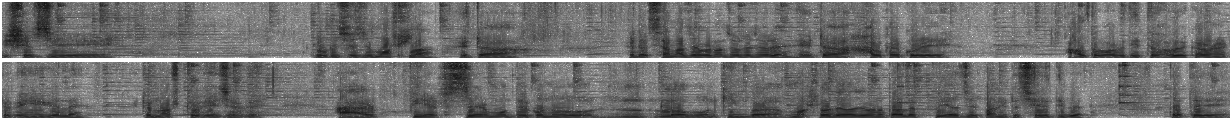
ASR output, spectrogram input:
এসের যে রুটিসের যে মশলা এটা এটা ছানা যাবে না জোরে জোরে এটা হালকা করে আলতোভাবে দিতে হবে কারণ এটা ভেঙে গেলে এটা নষ্ট হয়ে যাবে। আর পেঁয়াজের মধ্যে কোনো লবণ কিংবা মশলা দেওয়া যাবে না তাহলে পেঁয়াজের পানিটা ছেড়ে দিবে। তাতে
